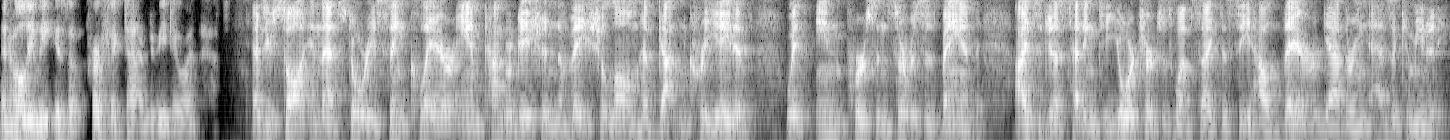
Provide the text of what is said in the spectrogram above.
and Holy Week is a perfect time to be doing that. As you saw in that story, St. Clare and Congregation Neveh Shalom have gotten creative with in person services banned. I suggest heading to your church's website to see how they're gathering as a community.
